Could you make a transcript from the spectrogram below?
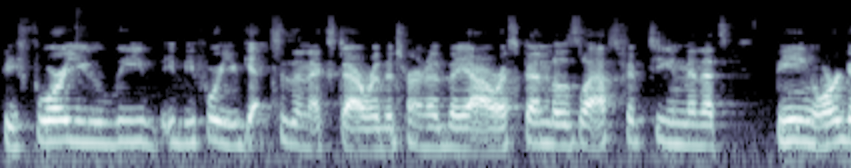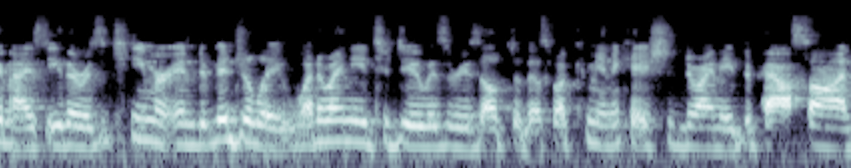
before you leave, before you get to the next hour, the turn of the hour, spend those last 15 minutes being organized either as a team or individually. What do I need to do as a result of this? What communication do I need to pass on?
